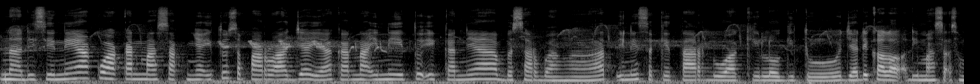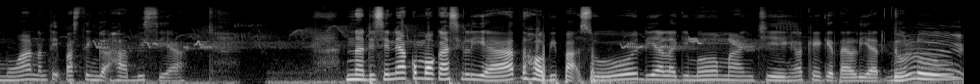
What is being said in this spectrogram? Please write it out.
Nah, di sini aku akan masaknya itu separuh aja ya karena ini itu ikannya besar banget. Ini sekitar 2 kilo gitu. Jadi kalau dimasak semua nanti pasti nggak habis ya. Nah, di sini aku mau kasih lihat hobi Pak Su, dia lagi memancing. Oke, kita lihat dulu.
